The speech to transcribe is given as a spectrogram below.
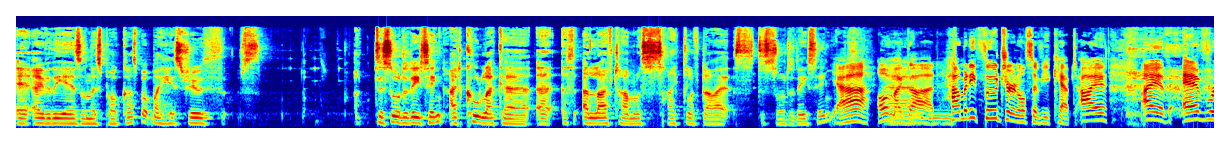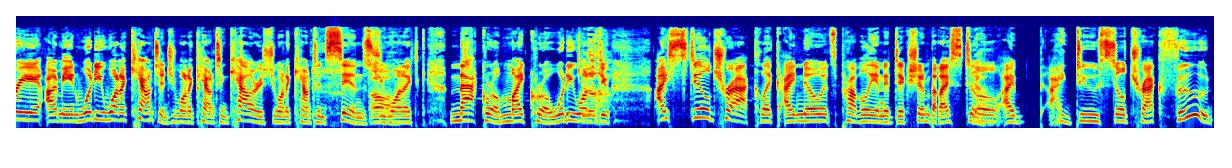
uh, over the years on this podcast, but my history with disordered eating, I'd call like a, a, a lifetime on a cycle of diets, disordered eating. Yeah. Oh my God. Um, How many food journals have you kept? I I have every. I mean, what do you want to count in? Do you want to count in calories? Do you want to count in sins? Oh. Do you want to macro, micro? What do you want to do? I still track. Like I know it's probably an addiction, but I still I I do still track food,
